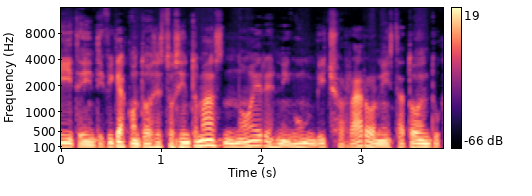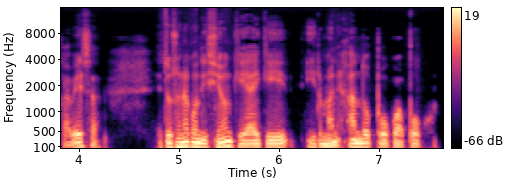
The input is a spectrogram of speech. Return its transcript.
y te identificas con todos estos síntomas, no eres ningún bicho raro ni está todo en tu cabeza. Esto es una condición que hay que ir manejando poco a poco.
